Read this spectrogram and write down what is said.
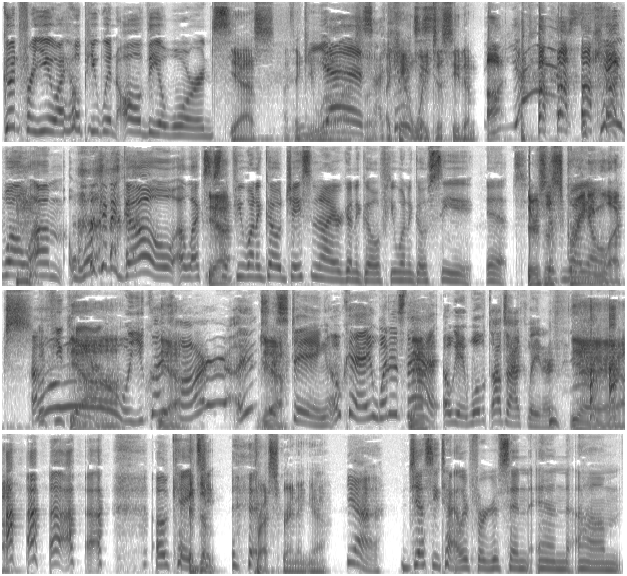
good for you. I hope you win all the awards. Yes, I think you will. Yes, actually. I I can't can't wait wait to to see them. Ah, Okay, well, um, we're gonna go, Alexis. Yeah. If you want to go, Jason and I are gonna go. If you want to go see it, there's a screening, Whale. Lex. If you can. Oh, Yeah. you guys Yeah. are interesting. Okay, when is Yeah. that? Okay, well, I'll talk later. Yeah, yeah, yeah. Okay, It's a press screening. Yeah. yeah. Jesse Tyler Ferguson and um,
